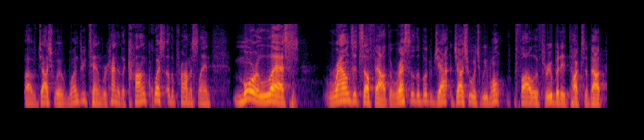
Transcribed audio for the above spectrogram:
of Joshua 1 through 10, where kind of the conquest of the promised land more or less rounds itself out. The rest of the book of Joshua, which we won't follow through, but it talks about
